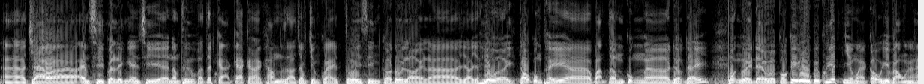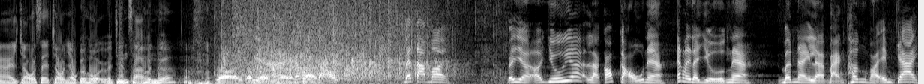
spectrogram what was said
à, chào à, MC Quỳnh Linh, MC Nam Thư và tất cả các à, khán giả trong trường quay. Tôi xin có đôi lời là dạ, dạ, Hiếu ơi, cậu cũng thấy à, bạn Tâm cũng à, được đấy. Mỗi người đều có cái ưu cái khuyết nhưng mà cậu hy vọng hai cháu sẽ cho nhau cơ hội và tiến xa hơn nữa. rồi cảm ơn dạ hai đàn cảm ơn cậu bé tâm ơi bây giờ ở dưới á, là có cậu nè chắc đây là dượng nè bên này là bạn thân và em trai.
